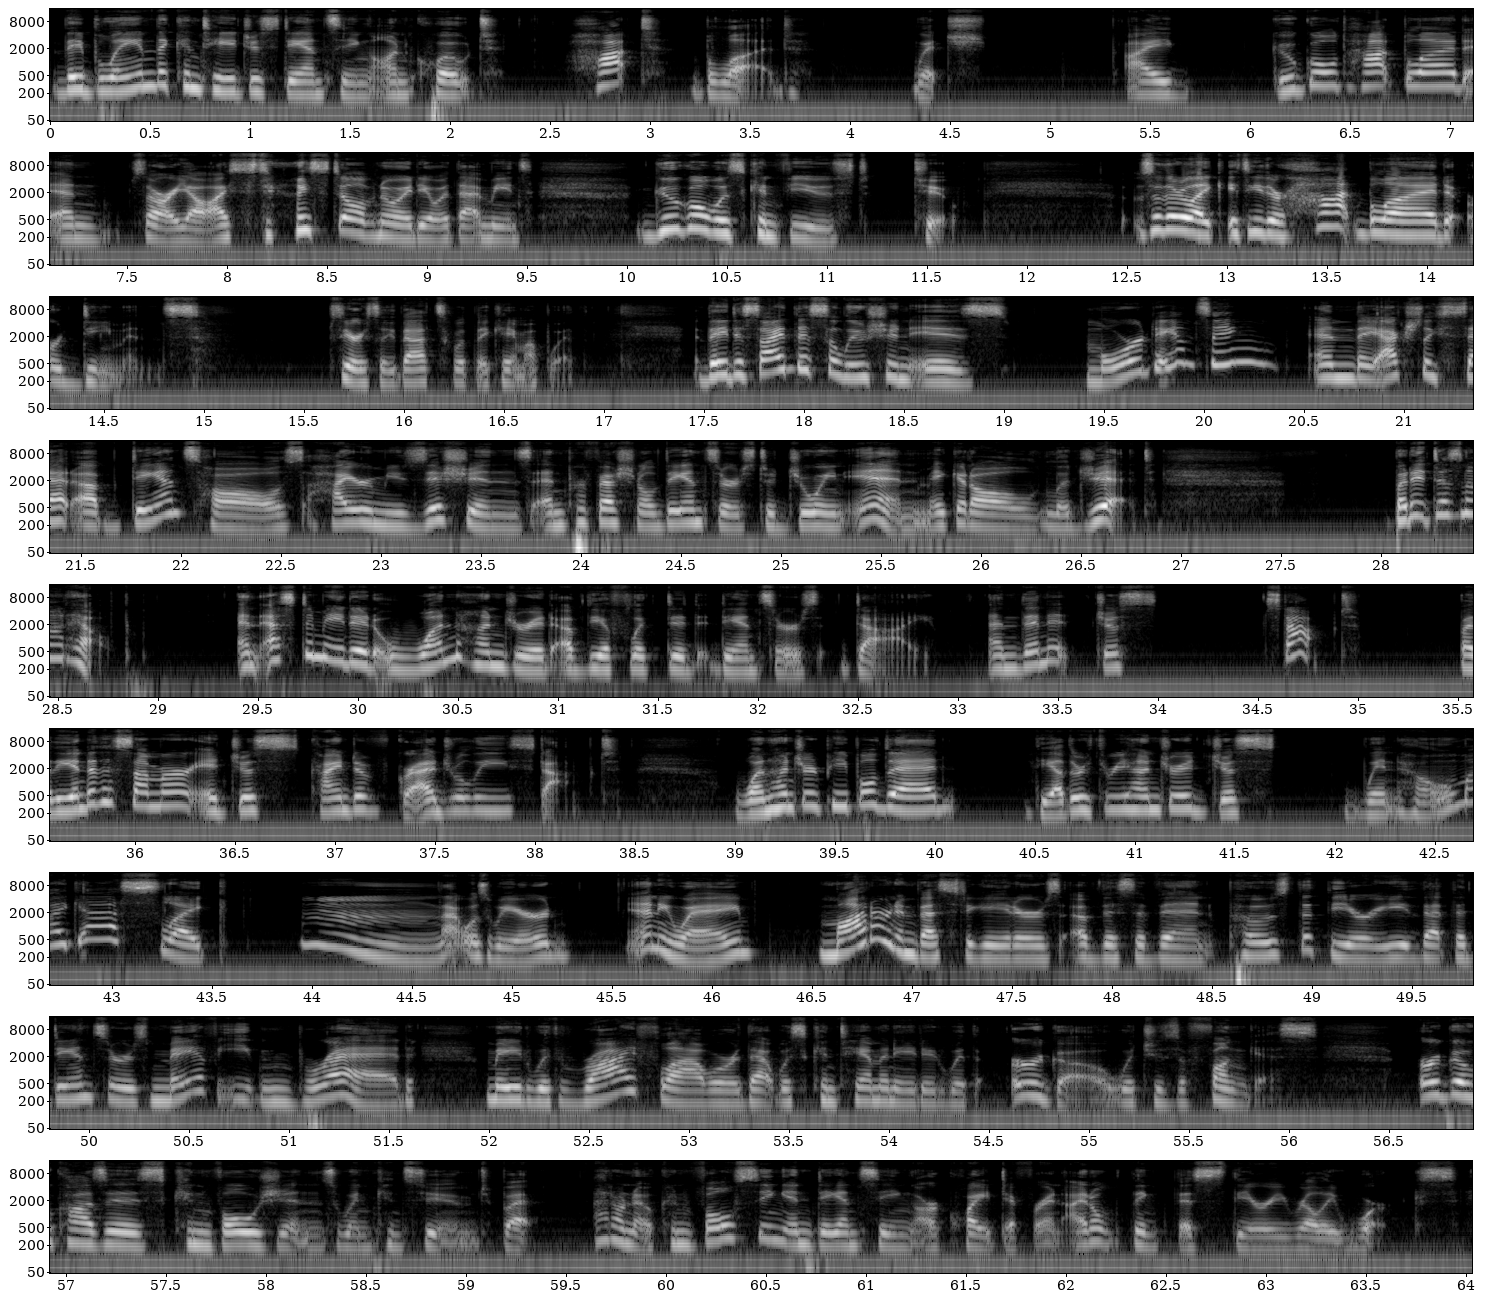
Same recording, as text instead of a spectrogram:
They blame the contagious dancing on, quote, hot blood, which I Googled hot blood, and sorry, y'all, I, st- I still have no idea what that means. Google was confused too. So they're like, it's either hot blood or demons. Seriously, that's what they came up with. They decide the solution is more dancing, and they actually set up dance halls, hire musicians and professional dancers to join in, make it all legit. But it does not help. An estimated 100 of the afflicted dancers die, and then it just stopped. By the end of the summer, it just kind of gradually stopped. 100 people dead, The other 300 just went home, I guess? Like, hmm, that was weird. Anyway, modern investigators of this event posed the theory that the dancers may have eaten bread made with rye flour that was contaminated with ergot, which is a fungus. Ergot causes convulsions when consumed, but I don't know, convulsing and dancing are quite different. I don't think this theory really works.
